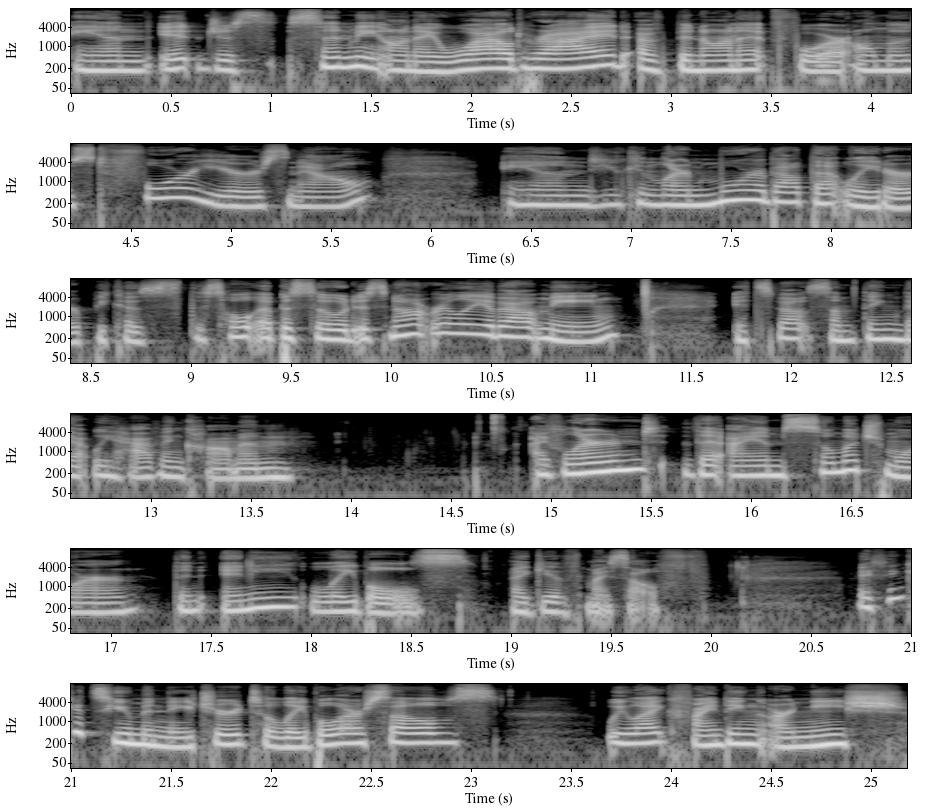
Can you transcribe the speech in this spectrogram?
And it just sent me on a wild ride. I've been on it for almost four years now. And you can learn more about that later because this whole episode is not really about me, it's about something that we have in common. I've learned that I am so much more than any labels I give myself. I think it's human nature to label ourselves. We like finding our niche,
